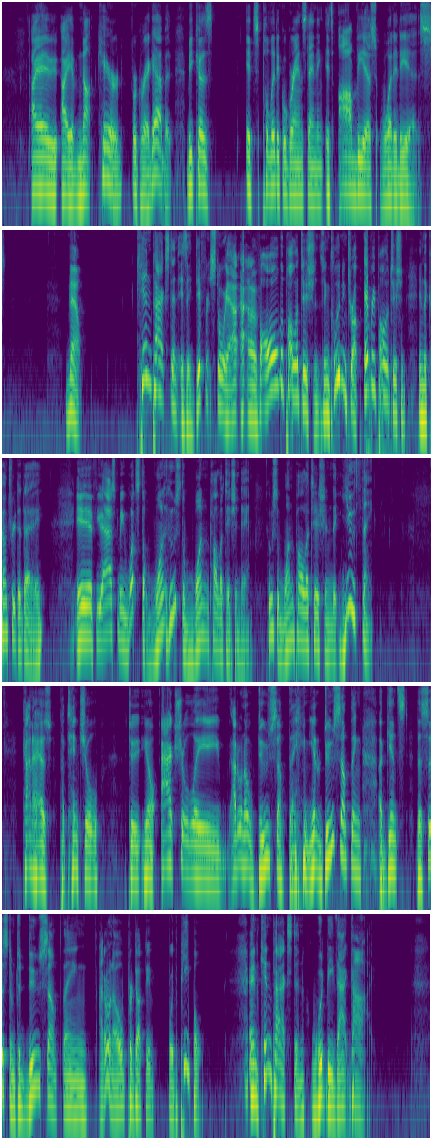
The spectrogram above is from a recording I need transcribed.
I I have not cared for Greg Abbott because it's political grandstanding. It's obvious what it is. Now, Ken Paxton is a different story. Out, of all the politicians, including Trump, every politician in the country today, if you asked me, what's the one, who's the one politician, Dan? Who's the one politician that you think kind of has potential to you know actually i don't know do something you know do something against the system to do something i don't know productive for the people? And ken paxton would be that guy.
